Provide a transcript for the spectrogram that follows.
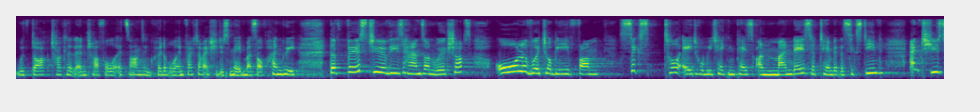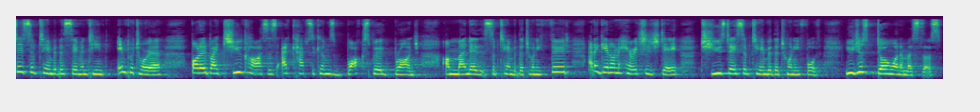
with dark chocolate and truffle. It sounds incredible. In fact, I've actually just made myself hungry. The first two of these hands on workshops, all of which will be from 6 till 8 will be taking place on Monday, September the 16th, and Tuesday, September the 17th in Pretoria, followed by two classes at Capsicum's Boksburg branch on Monday, September the 23rd, and again on Heritage Day, Tuesday, September the 24th. You just don't want to miss this.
